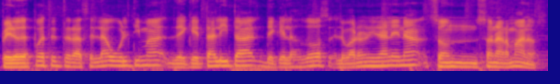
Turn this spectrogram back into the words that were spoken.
pero después te enterás en la última de que tal y tal, de que los dos, el varón y la nena, son, son hermanos.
